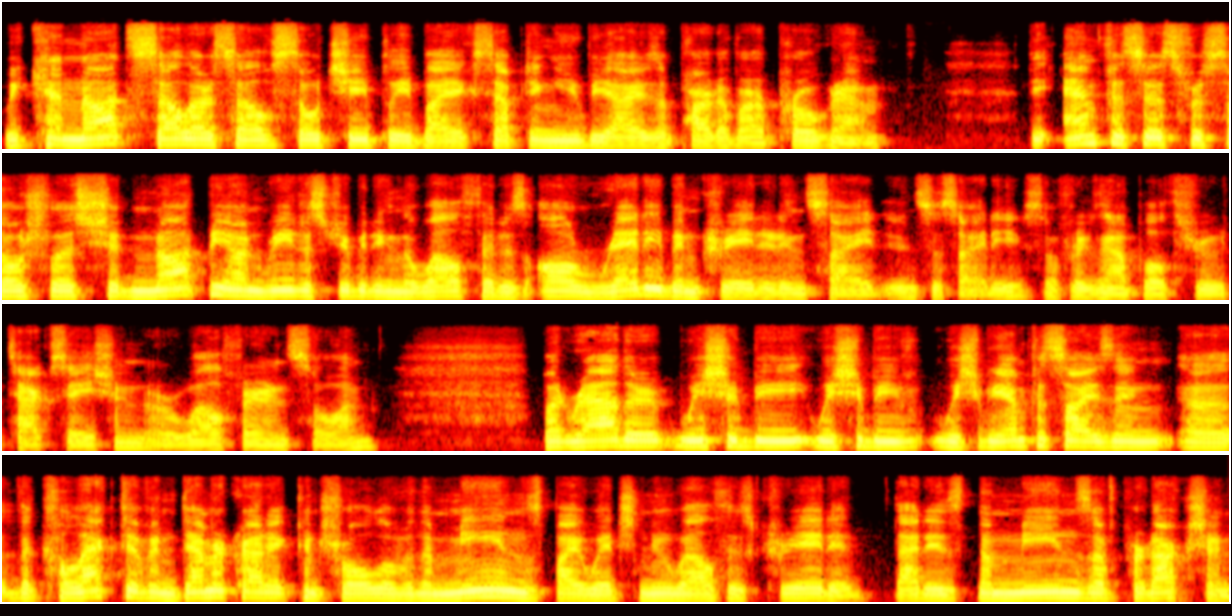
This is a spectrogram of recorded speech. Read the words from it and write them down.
We cannot sell ourselves so cheaply by accepting UBI as a part of our program. The emphasis for socialists should not be on redistributing the wealth that has already been created inside in society. So, for example, through taxation or welfare and so on but rather we should be we should be we should be emphasizing uh, the collective and democratic control over the means by which new wealth is created. That is the means of production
